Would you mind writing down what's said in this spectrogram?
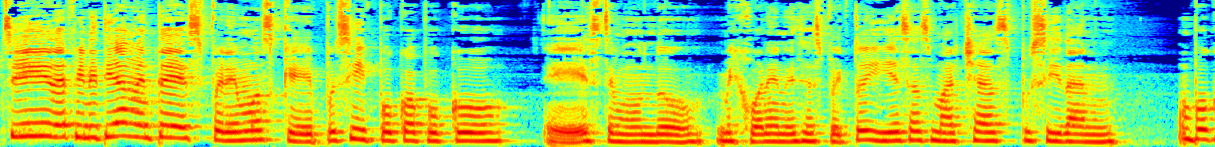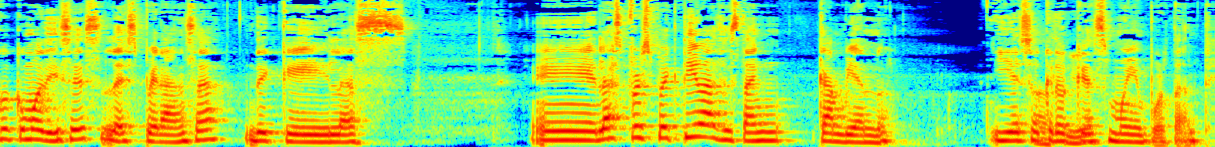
sí, definitivamente esperemos que, pues sí, poco a poco eh, este mundo mejore en ese aspecto y esas marchas, pues sí dan un poco, como dices, la esperanza de que las, eh, las perspectivas están cambiando. Y eso creo que es. muy importante.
